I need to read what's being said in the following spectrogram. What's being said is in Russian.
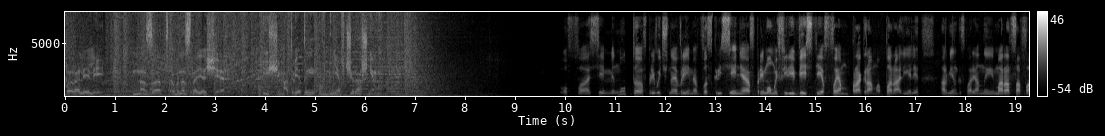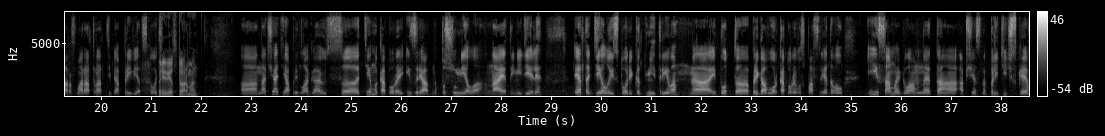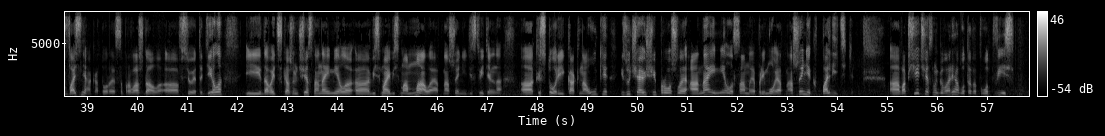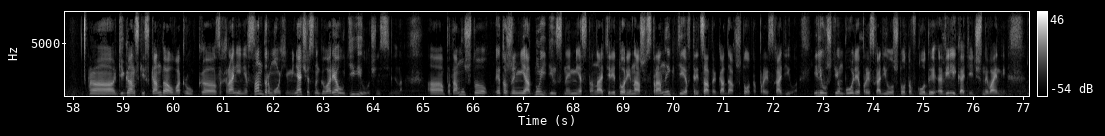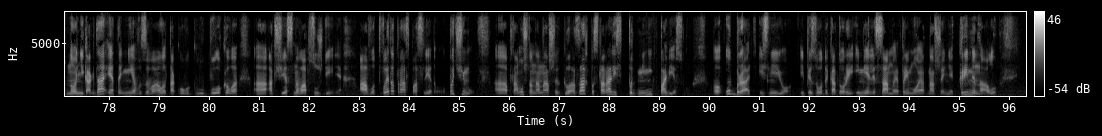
Параллели. Назад в настоящее. Ищем ответы в дне вчерашнем. 7 минут в привычное время в воскресенье в прямом эфире Вести ФМ программа «Параллели». Армен Гаспарян и Марат Сафаров. Марат, рад тебя приветствовать. Приветствую, Армен. А, начать я предлагаю с э, темы, которая изрядно пошумела на этой неделе. Это дело историка Дмитриева а, и тот э, приговор, который воспоследовал. И самое главное, та общественно-политическая возня, которая сопровождала э, все это дело – и давайте скажем честно, она имела э, весьма и весьма малое отношение действительно э, к истории как науки, изучающей прошлое, а она имела самое прямое отношение к политике. А вообще, честно говоря, вот этот вот весь гигантский скандал вокруг э, захоронения в Сандермохе меня, честно говоря, удивил очень сильно. А, потому что это же не одно единственное место на территории нашей страны, где в 30-х годах что-то происходило, или уж тем более происходило что-то в годы э, Великой Отечественной войны. Но никогда это не вызывало такого глубокого а, общественного обсуждения. А вот в этот раз последовало. Почему? А, потому что на наших глазах постарались подменить повестку. Э, убрать из нее эпизоды, которые имели самое прямое отношение к криминалу,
